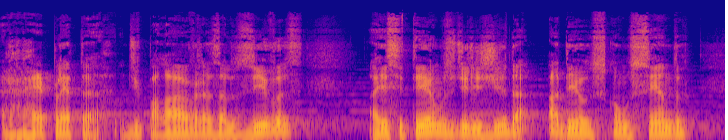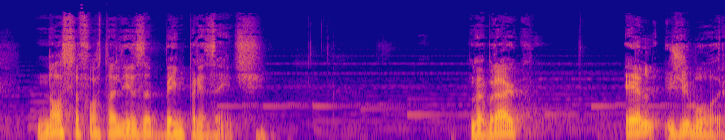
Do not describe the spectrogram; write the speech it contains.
repleta de palavras alusivas a esse termo dirigida a Deus como sendo nossa fortaleza bem presente. No hebraico, El Gibor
